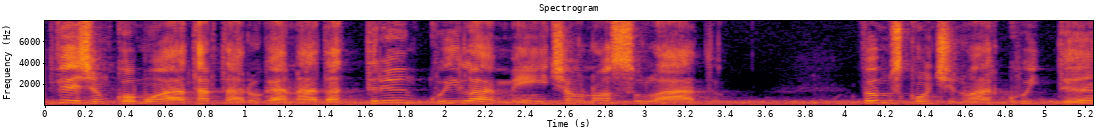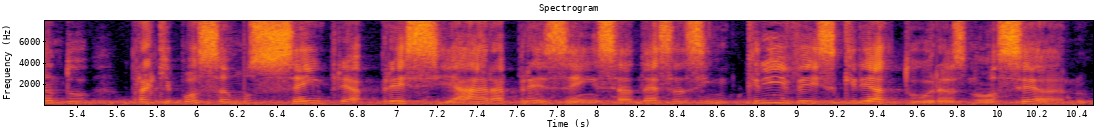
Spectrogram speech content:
Vejam como a tartaruga nada tranquilamente ao nosso lado. Vamos continuar cuidando para que possamos sempre apreciar a presença dessas incríveis criaturas no oceano.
